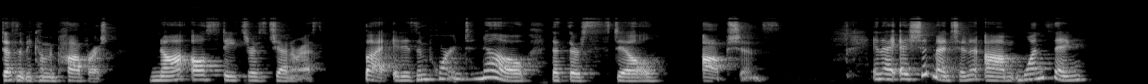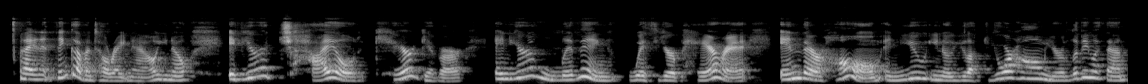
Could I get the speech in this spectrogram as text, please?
doesn't become impoverished. Not all states are as generous, but it is important to know that there's still options. And I, I should mention um, one thing I didn't think of until right now, you know, if you're a child caregiver and you're living with your parent in their home and you, you know, you left your home, you're living with them,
